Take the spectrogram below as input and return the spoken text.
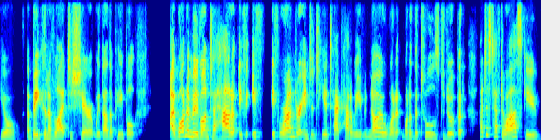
you're a beacon of light to share it with other people. I want to move on to how to if if if we're under entity attack how do we even know? What what are the tools to do it? But i just have to ask you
